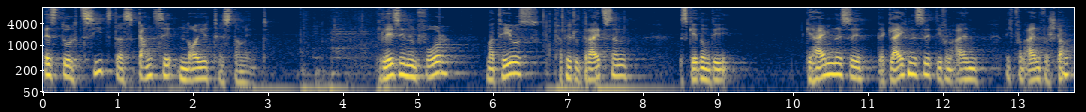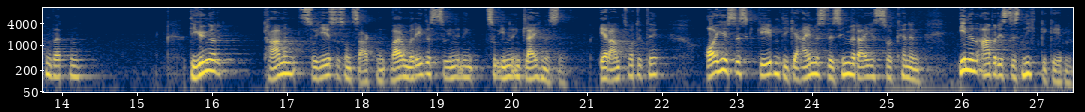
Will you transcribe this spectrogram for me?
es durchzieht das ganze Neue Testament. Ich lese Ihnen vor Matthäus Kapitel 13. Es geht um die Geheimnisse der Gleichnisse, die von allen, nicht von allen verstanden werden. Die Jünger kamen zu Jesus und sagten, warum redest du ihnen, in, zu ihnen in Gleichnissen? Er antwortete, euch ist es gegeben, die Geheimnisse des Himmelreiches zu erkennen, ihnen aber ist es nicht gegeben.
